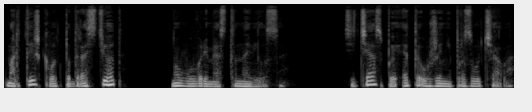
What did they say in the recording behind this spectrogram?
«Мартышка вот подрастет», но вовремя остановился. Сейчас бы это уже не прозвучало.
